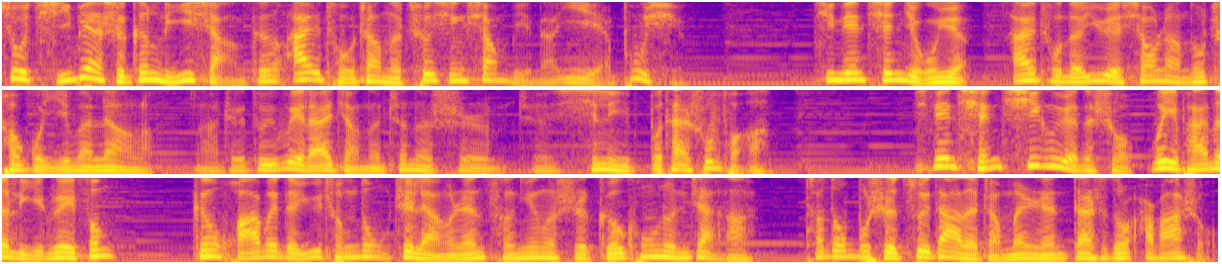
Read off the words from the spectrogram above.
就即便是跟理想、跟 i t o 这样的车型相比呢，也不行。今年前九个月 i t o 的月销量都超过一万辆了啊！这个对于未来讲呢，真的是这心里不太舒服啊。今年前七个月的时候，魏牌的李瑞峰跟华为的余承东这两个人曾经呢是隔空论战啊，他都不是最大的掌门人，但是都是二把手，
